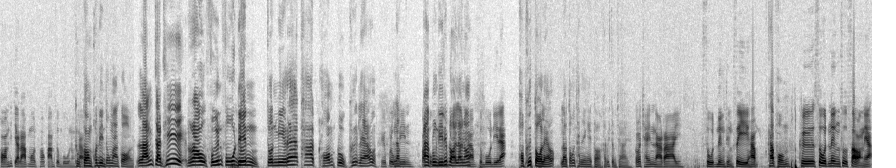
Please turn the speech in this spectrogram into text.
พร้อมที่จะรับหมดเพราะความสมบูรณ์ของถูกเขาต้องเพราะดินต้องมาก่อน หลังจากที่เราฟื้นฟูดิน จนมีแร่ธาตุพร้อมปลูกพืชแล้วคือปรุงดินอ่าปรุงดินเรียบร้อยแล้วเนาะครับสมบูรณ์ดีแล้ว พอพืชโตแล้วเราต้องทำยังไงต่อครับพี่สมชายก็ใช้นารายณ์สูตร1นถึงสครับ ครับผมคือสูตร 1 สูตร 2 เนี่ย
